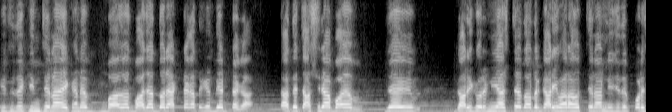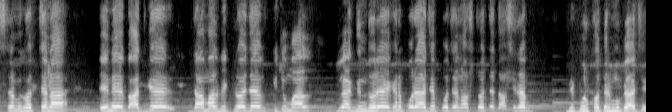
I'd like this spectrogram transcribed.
কিছুতে কিনছে না। এখানে বাজার- বাজার দর এক টাকা থেকে দেড় টাকা। তাতে চাষিরা বা- যে গাড়ি করে নিয়ে আসছে তাদের গাড়ি ভাড়া হচ্ছে না নিজেদের পরিশ্রমিক হচ্ছে না। এনে আজকে যা মাল বিক্রি হয়েছে কিছু মাল দু একদিন ধরে এখানে পড়ে আছে পচে নষ্ট হচ্ছে চাষিরা বিপুল ক্ষতির মুখে আছে।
